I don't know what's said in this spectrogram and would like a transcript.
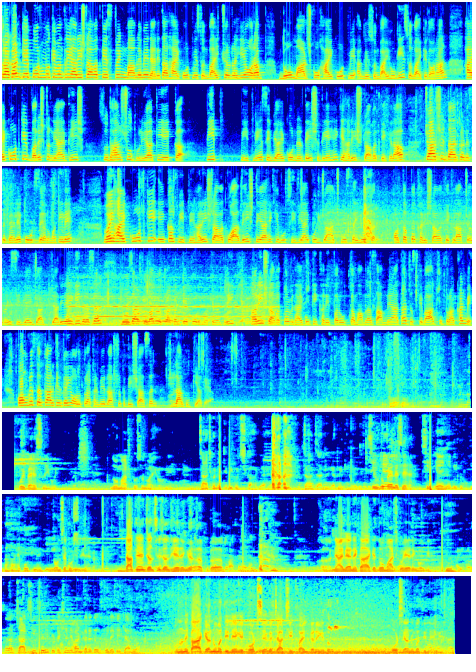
उत्तराखंड के पूर्व मुख्यमंत्री हरीश रावत के स्ट्रिंग मामले में नैनीताल हाईकोर्ट में सुनवाई चल रही है और अब 2 मार्च को हाईकोर्ट में अगली सुनवाई होगी। सुनवाई के दौरान हाईकोर्ट के वरिष्ठ न्यायाधीश सुधांशु धुलिया की एक पीठ पीठ ने सीबीआई को निर्देश दिए हैं कि हरीश रावत के खिलाफ चार्जशीट दायर करने से पहले कोर्ट से अनुमति लें। वहीं हाईकोर्ट की एकल पीठ ने हरीश रावत को आदेश दिया है कि वो सीबीआई को जाँच में सहयोग करें। और तब तक हरीश रावत के खिलाफ चल रही सीबीआई जाँच जारी रहेगी। दरअसल 2016 में उत्तराखंड के पूर्व मुख्यमंत्री हरीश रावत पर विधायकों की खरीद फरोख्त का मामला सामने आया था, जिसके बाद उत्तराखंड में कांग्रेस सरकार गिर गई और उत्तराखंड में राष्ट्रपति शासन लागू किया गया। कोई बहस नहीं हुई। दो मार्च को सुनवाई होगी। जाँच को लेके भी कुछ कहा गया है जाँच जारी करने के लिए ये तो पहले से है। सीबीआई ने भी कुछ कहा है कोर्ट में कि तो उनसे पूछ लीजिएगा। चाहते हैं जल्द से जल्द हियरिंग अब न्यायालय ने कहा कि दो मार्च को हियरिंग होगी। सर आप चार्जशीट से भी प्रोटेक्शन डिमांड कर रहे थे उसको लेके क्या हुआ? उन्होंने कहा कि अनुमति लेंगे कोर्ट से। अगर चार्जशीट फ़ाइल करेंगे तो कोर्ट से अनुमति लेंगे।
